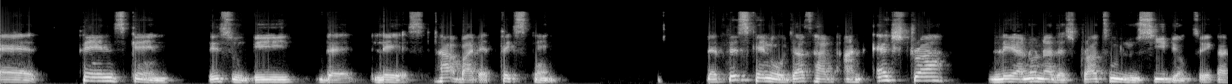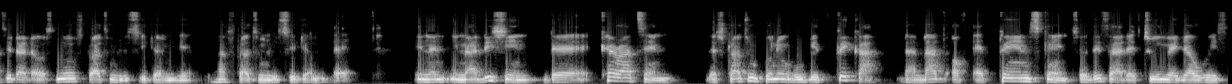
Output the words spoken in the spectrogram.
a thin skin, this would be the layers. How about the thick skin? The thick skin will just have an extra layer known as the stratum lucidum. So you can see that there was no stratum lucidum here. We have stratum lucidum there. In, in addition, the keratin the stratum corneum will be thicker than that of a thin skin. So these are the two major ways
